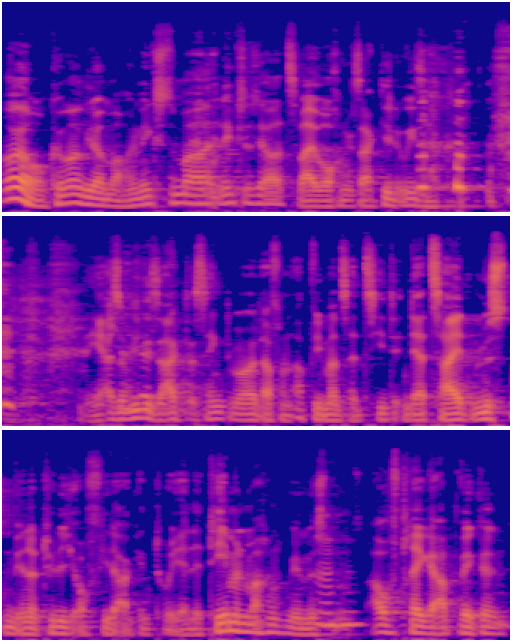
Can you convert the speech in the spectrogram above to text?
Naja, können wir wieder machen. Nächstes, Mal, nächstes Jahr zwei Wochen, sagt die Luisa. nee, also wie gesagt, das hängt immer davon ab, wie man es halt sieht. In der Zeit müssten wir natürlich auch viele agenturielle Themen machen. Wir müssen uns Aufträge abwickeln.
